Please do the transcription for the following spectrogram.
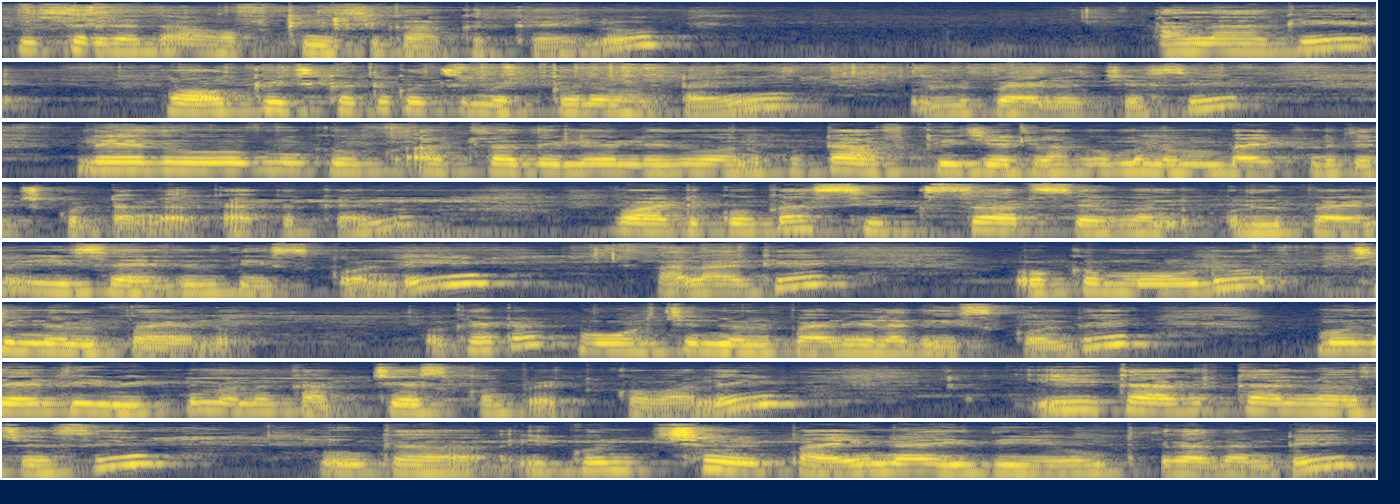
చూసారు కదా హాఫ్ కేజీ కాకరకాయలు. అలాగే పావు కేజీ కంటే కొంచెం ఎక్కువనే ఉంటాయి. ఉల్లిపాయలు వచ్చేసి. లేదు మీకు అట్లా తెలియలేదు అనుకుంటే హాఫ్ కేజీ ఎట్లాగో మనం బయట తెచ్చుకుంటాం కదా కాకరకాయలు. వాటికి ఒక సిక్స్ ఆర్ సెవెన్ ఉల్లిపాయలు ఈ సైజుకి తీసుకోండి. అలాగే ఒక మూడు చిన్న ఉల్లిపాయలు. ఓకేనా? మూడు చిన్న ఉల్లిపాయలు ఇలా తీసుకోండి. ముందైతే వీటిని మనం కట్ చేసుకొని పెట్టుకోవాలి. ఈ కాకరకాయలు వచ్చేసి ఇంకా ఈ కొంచెం పైన ఇది ఉంటుంది కదండి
